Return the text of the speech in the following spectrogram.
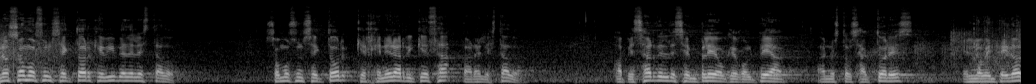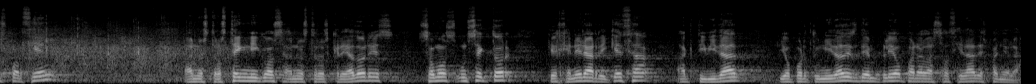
No somos un sector que vive del Estado, somos un sector que genera riqueza para el Estado. A pesar del desempleo que golpea a nuestros actores, el 92%, a nuestros técnicos, a nuestros creadores, somos un sector que genera riqueza, actividad y oportunidades de empleo para la sociedad española.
